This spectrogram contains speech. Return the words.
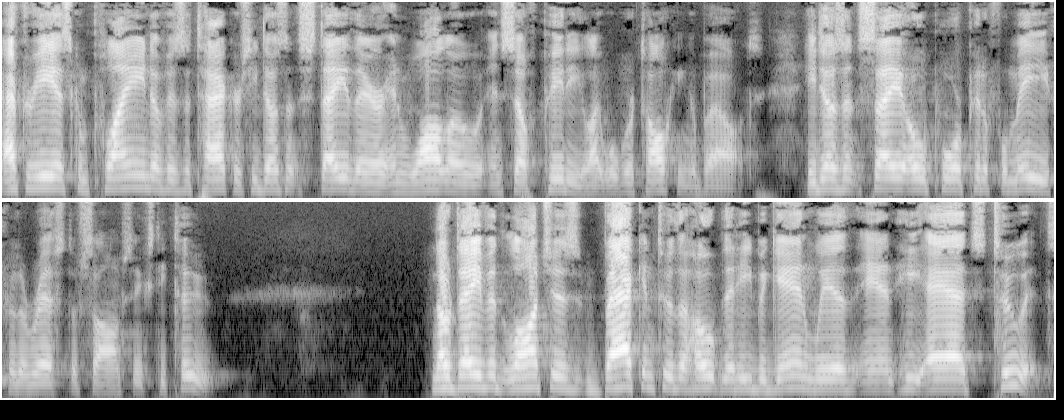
After he has complained of his attackers, he doesn't stay there and wallow in self-pity like what we're talking about. He doesn't say, oh, poor pitiful me for the rest of Psalm 62. No, David launches back into the hope that he began with and he adds to it.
